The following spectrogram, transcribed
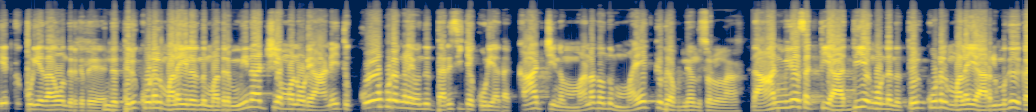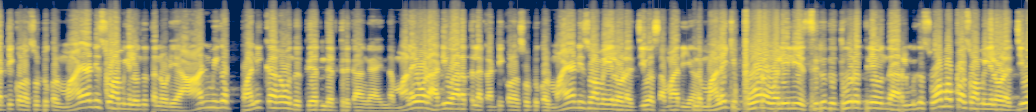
கேட்கக்கூடியதாக வந்து இருக்குது. இந்த திருக்குடல் மலையிலிருந்து மதுரை மீனாட்சி அம்மனுடைய அனைத்து கோபுரங்களை வந்து தரிசிக்கக்கூடிய அந்த காட்சி நம் மனதை வந்து மயக்குது அப்படின்னு வந்து சொல்லலாம். இந்த ஆன்மீக சக்தி அதிகம் கொண்ட இந்த திருக்குடல் மலையை அருள்மிகு கட்டிக்கோளம் சுட்டுக்கொள் மாயாண்டி சுவாமிகள் வந்து தன்னுடைய ஆன்மீக பணிக்காக வந்து தேர்ந்தெடுத்திருக்காங்க. இந்த மலையோட அடிவாரத்துல கட்டிக்குளம் சுட்டுக்கொள் மாயாண்டி சுவாமிகளோட ஜீவ சமாதி இந்த மலைக்கு போற வழியிலேயே சிறிது தூரத்திலேயே வந்து அருள்மிகு சோமப்பா சுவாமிகளோட ஜீவ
